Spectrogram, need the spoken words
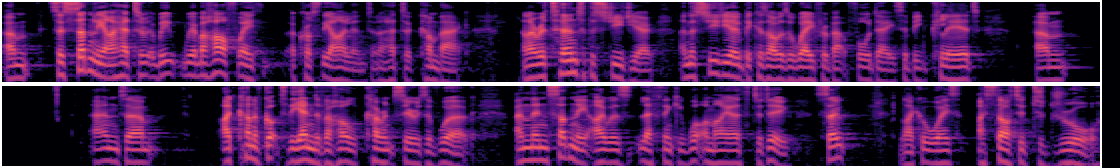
Um, so suddenly I had to, we, we were halfway across the island and I had to come back. And I returned to the studio. And the studio, because I was away for about four days, had been cleared. Um, and um, I'd kind of got to the end of a whole current series of work. And then suddenly I was left thinking, what on my earth to do? So, like always, I started to draw.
